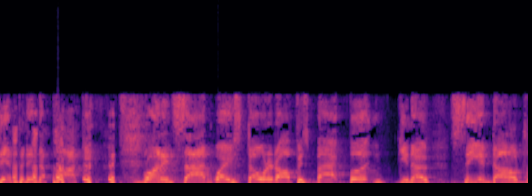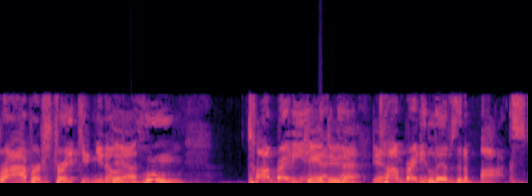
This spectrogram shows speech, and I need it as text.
dipping in the pocket, running sideways, throwing it off his back foot, and you know seeing Donald Driver streaking. You know, Yeah. Tom Brady Can't that do guy. that, yeah. Tom Brady lives in a box,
